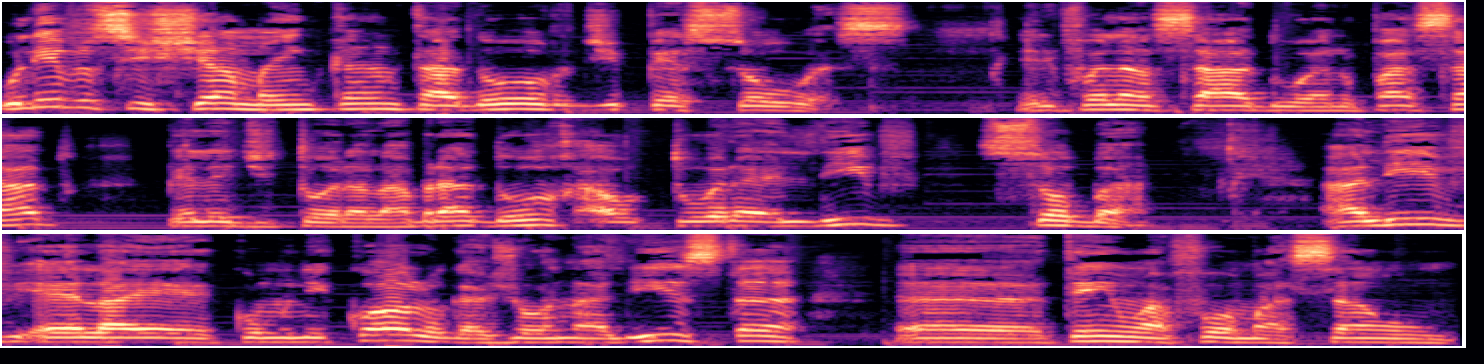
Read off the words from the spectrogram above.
O livro se chama Encantador de Pessoas. Ele foi lançado ano passado pela editora Labrador, a autora é Liv Soban. A Liv ela é comunicóloga, jornalista, uh, tem uma formação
